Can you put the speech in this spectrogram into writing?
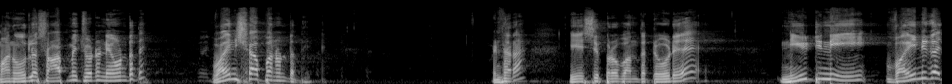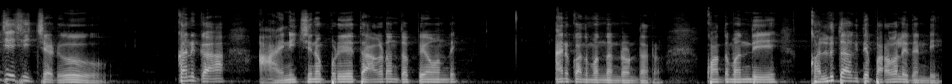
మన ఊర్లో షాప్ మీద చూడండి ఏముంటుంది? వైన్ షాప్ అని ఉంటుంది. వింటారా? యేసుప్రభు అంతటోడే నీటిని వైన్గా చేసి ఇచ్చాడు. కనుక ఆయన ఇచ్చినప్పుడే తాగడం తప్పే ఉంది. ఆయన కొంతమంది అంటూ ఉంటారు. కొంతమంది కళ్ళు తాగితే పర్వాలేదండి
